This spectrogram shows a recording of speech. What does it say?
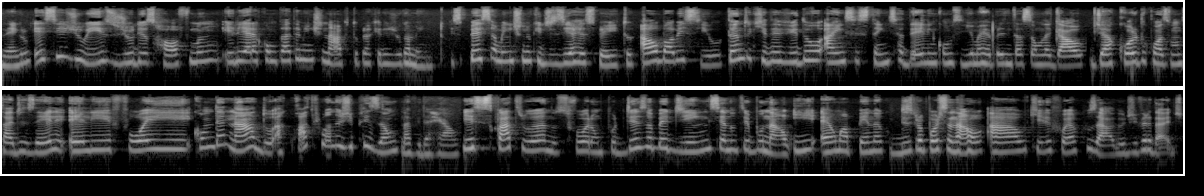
Negro, esse juiz, Julius Hoffman, ele era completamente inapto para aquele julgamento, especialmente no que dizia respeito ao Bob Seale, tanto que devido à insistência dele em conseguir uma representação legal de acordo com as vontades dele, ele foi condenado a quatro anos de prisão na vida real. E esses quatro anos foram por desobediência no tribunal e é uma pena desproporcional ao que ele foi acusado, de verdade.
